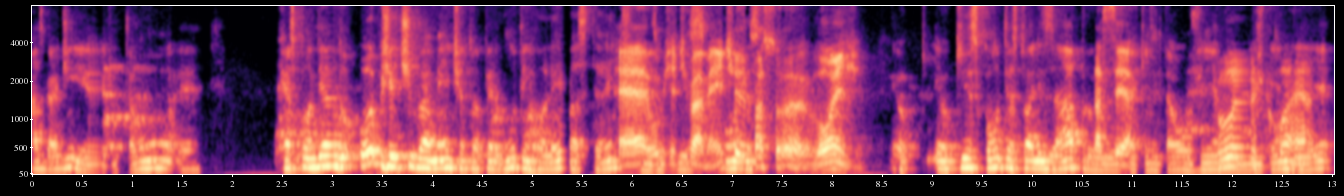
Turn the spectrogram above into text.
rasgar dinheiro. Então, é, respondendo objetivamente a tua pergunta, enrolei bastante. É, objetivamente contexto... passou longe. Eu, eu quis contextualizar para tá quem está ouvindo Justo, entender.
